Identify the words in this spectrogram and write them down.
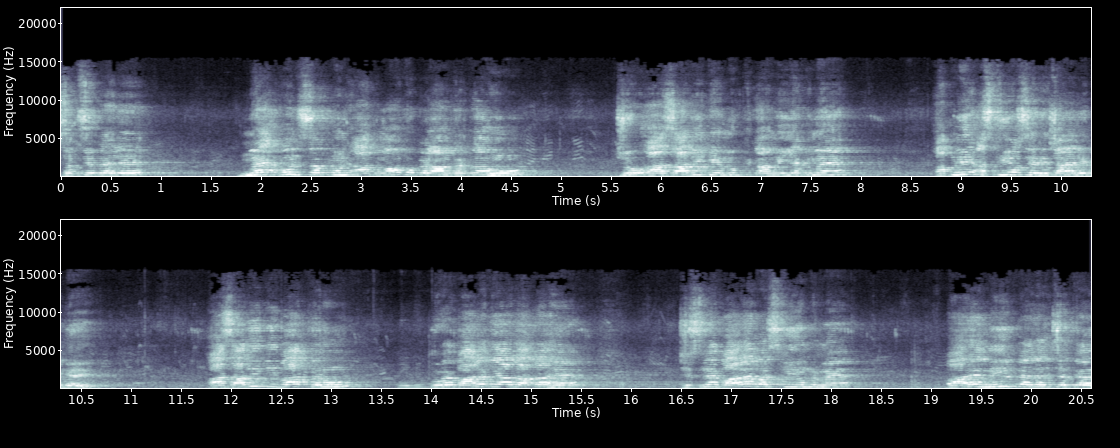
सबसे पहले मैं उन सब उन आत्माओं को प्रणाम करता हूँ जो आज़ादी के मुक्त कामी यज्ञ में अपनी अस्थियों से ऋचाएँ लिख गए। आज़ादी की बात करूँ तो वह बालक याद आता है, जिसने 12 वर्ष की उम्र में 12 मील पैदल चलकर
